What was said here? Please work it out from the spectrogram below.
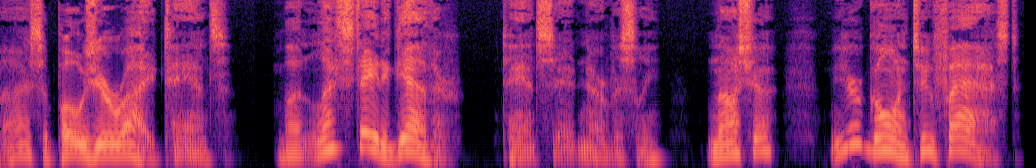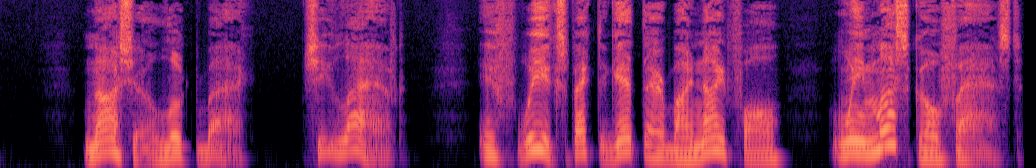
I suppose you're right, Tance. But let's stay together, Tance said nervously. Nasha, you're going too fast. Nasha looked back. She laughed. If we expect to get there by nightfall, we must go fast.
